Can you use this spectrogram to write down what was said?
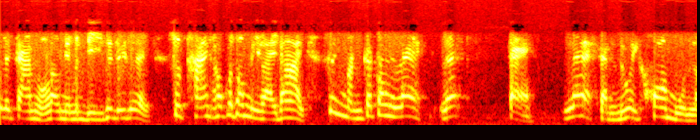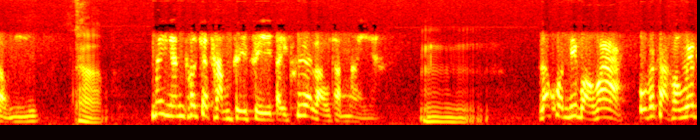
บริการของเราเนี่ยมันดีขึ้นเรื่อยๆ สุดท้ายเขาก็ต้องมีรายได้ ซึ่งมันก็ต้องแลกและแตกแลกกันด้วยข้อมูลเหล่านี้ ครับ ไม่งั้นเขาจะทำฟรีๆไปเพื่อเราทำไมอะ อืม แล้วคนที่บอกว่าอุปสรรคของเว็บ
